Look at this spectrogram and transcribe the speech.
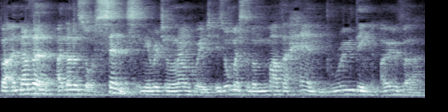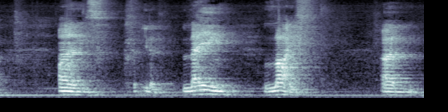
But another, another sort of sense in the original language is almost of a mother hen brooding over and you know, laying life um,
